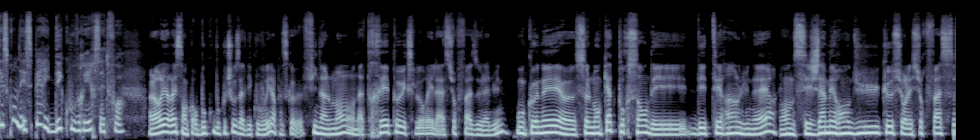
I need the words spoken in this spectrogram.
qu'est-ce qu'on espère y découvrir cette fois? Alors il reste encore beaucoup beaucoup de choses à découvrir parce que finalement on a très peu exploré la surface de la Lune. On connaît euh, seulement 4% des, des terrains lunaires. On ne s'est jamais rendu que sur les surfaces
